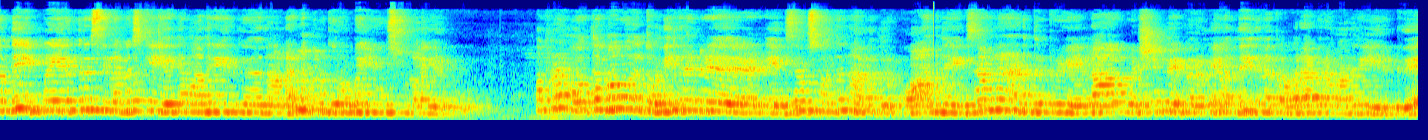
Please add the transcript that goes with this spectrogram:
வந்து இப்போ இருக்கிற சிலபஸ்க்கு ஏற்ற மாதிரி இருக்கிறதுனால நம்மளுக்கு ரொம்ப யூஸ்ஃபுல்லாக இருக்கும். அப்புறம் மொத்தமாக ஒரு தொண்ணூற்றி ரெண்டு எக்ஸாம்ஸ் வந்து நடந்திருக்கும். அந்த எக்ஸாமில் நடந்திருக்கிற எல்லா கொஷின் பேப்பருமே வந்து இதில் கவர் ஆகிற மாதிரி இருக்குது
